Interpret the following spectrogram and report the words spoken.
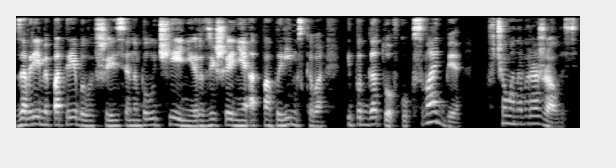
за время потребовавшееся на получение разрешения от Папы Римского и подготовку к свадьбе, в чем она выражалась,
